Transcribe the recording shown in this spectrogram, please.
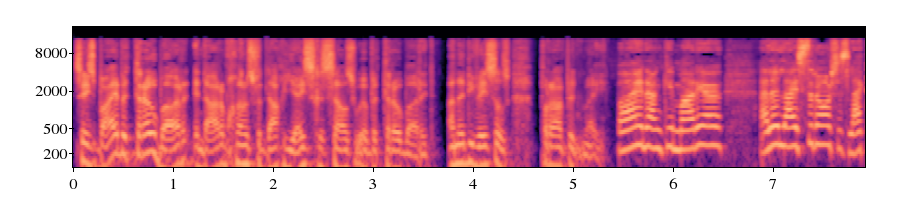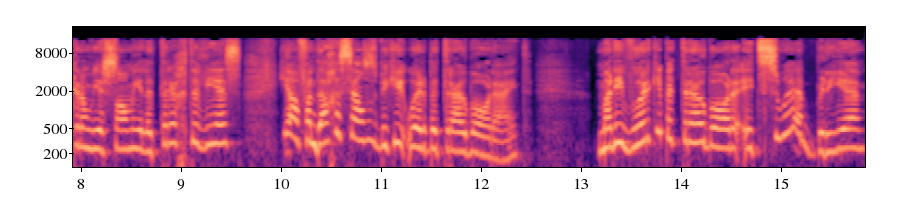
Sy's baie betroubaar en daarom gaan ons vandag juis gesels oor betroubaarheid. Anne die Wessels praat met my. Baie dankie Mario. Hallo luisteraars, is lekker om weer saam met julle terug te wees. Ja, vandag gesels ons bietjie oor betroubaarheid. Maar die woordjie betroubare het so 'n breë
